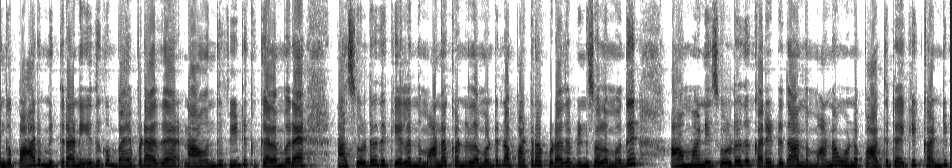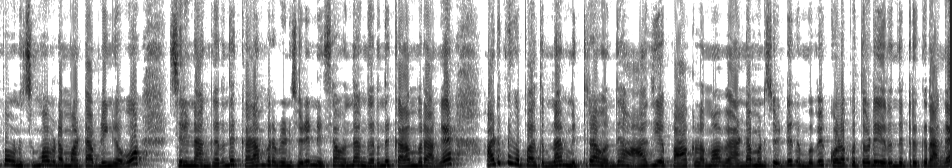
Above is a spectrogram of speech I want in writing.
எங்கள் பாரு மித்ரா நீ எதுக்கும் பயப்படாத. நான் வந்து வீட்டுக்கு கிளம்புறேன். நான் சொல்கிறது கேளு. அந்த மனக்கண்ணில் மட்டும் நான் பற்றக்கூடாது அப்படின்னு சொல்லும்போது ஆமாம் நீ சொல்கிறதும் கரெக்டு தான். அந்த மனம் உன்னை பார்த்துட்டாக்கி கண்டிப்பாக உன்னை சும்மா விட மாட்டேன் அப்படிங்கவும் சரி நான் அங்கேருந்து கிளம்புறேன் அப்படின்னு சொல்லி நிசா வந்து அங்கேருந்து கிளம்புறாங்க. அடுத்தவங்க பார்த்தோம்னா மித்ரா வந்து ஆதியை பார்க்கலாமா வேண்டாமான்னு சொல்லிட்டு ரொம்பவே குழப்பத்தோடு இருந்துட்டு இருக்கிறாங்க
